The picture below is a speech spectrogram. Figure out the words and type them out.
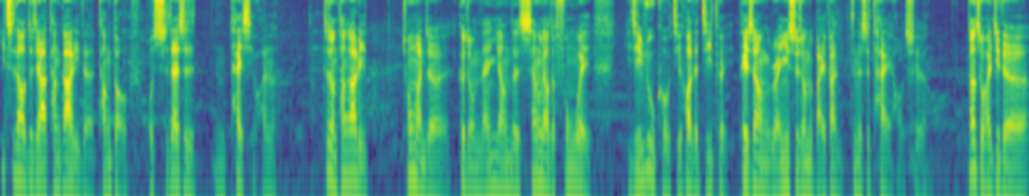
一吃到这家汤咖喱的汤头，我实在是嗯太喜欢了。这种汤咖喱。充满着各种南洋的香料的风味，以及入口即化的鸡腿，配上软硬适中的白饭，真的是太好吃了。当时我还记得，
